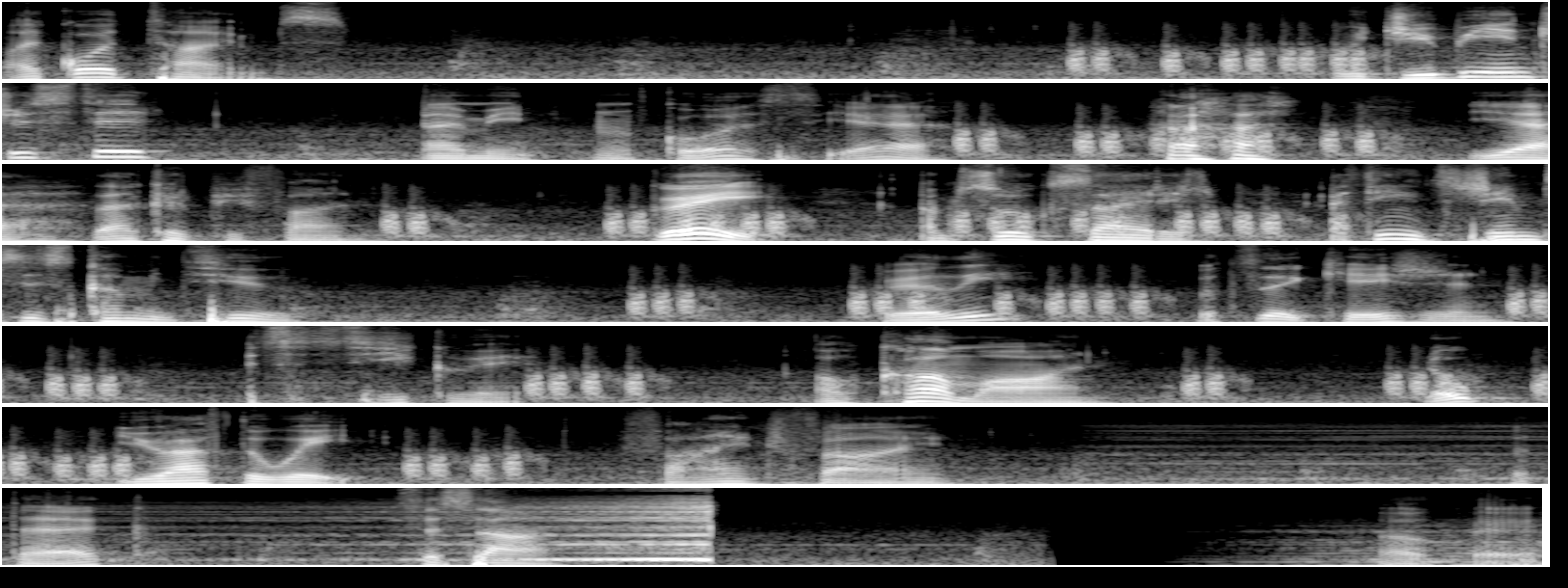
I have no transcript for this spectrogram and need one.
Like what times? Would you be interested? I mean, of course, yeah. yeah, that could be fun. Great! I'm so excited. I think James is coming too. Really? What's the occasion? It's a secret. Oh, come on. Nope. You have to wait. Fine, fine. What the heck? Sasan. Okay,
